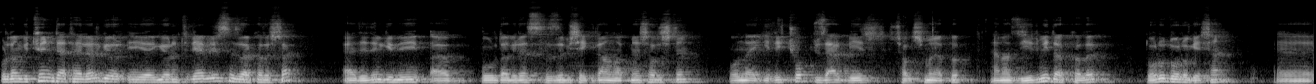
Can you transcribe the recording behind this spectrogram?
Buradan bütün detayları gör- e, görüntüleyebilirsiniz arkadaşlar. Ee, dediğim gibi e, burada biraz hızlı bir şekilde anlatmaya çalıştım. Bununla ilgili çok güzel bir çalışma yapıp en az 20 dakikalık dolu dolu geçen e,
